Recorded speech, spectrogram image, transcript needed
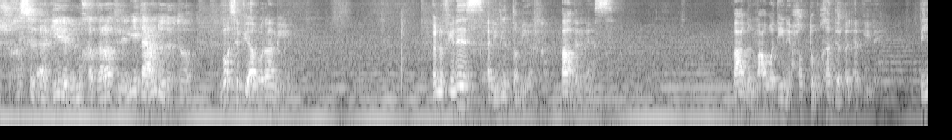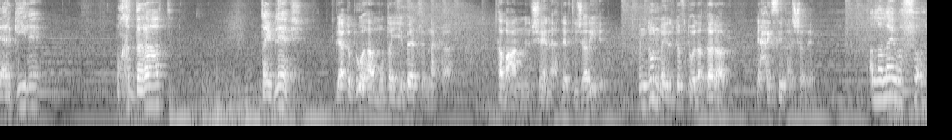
شو خص الأرجيلة بالمخدرات اللي لقيتها عنده دكتور؟ المؤسف يا أبو رامي إنه في ناس قليلي الضمير بعض الناس. بعدهم معودين يحطوا مخدر بالأرجيلة. بالأرجيلة؟ مخدرات؟ طيب ليش؟ بيعتبروها مطيبات للنكهة طبعا من شان أهداف تجارية من دون ما يلتفتوا للضرر. اللي حيصيب هالشباب الله لا يوفقهم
